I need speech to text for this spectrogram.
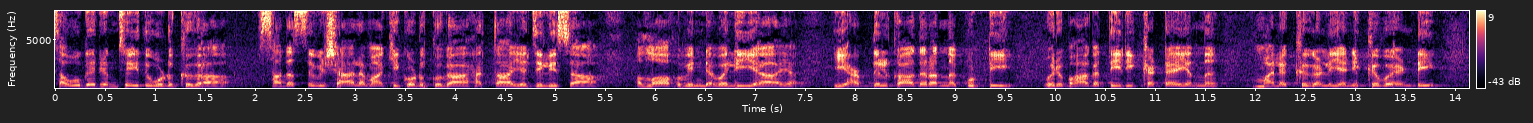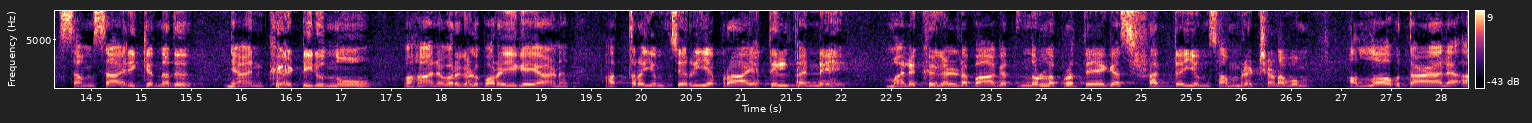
സൗകര്യം ചെയ്തു കൊടുക്കുക സദസ് വിശാലമാക്കി കൊടുക്കുക ഹത്തായ ജിലിസ അള്ളാഹുവിന്റെ വലിയായ ഈ അബ്ദുൽ ഖാദർ എന്ന കുട്ടി ഒരു ഭാഗത്ത് ഇരിക്കട്ടെ എന്ന് മലക്കുകൾ എനിക്ക് വേണ്ടി സംസാരിക്കുന്നത് ഞാൻ കേട്ടിരുന്നു. മഹാനവറുകൾ പറയുകയാണ് അത്രയും ചെറിയ പ്രായത്തിൽ തന്നെ മലക്കുകളുടെ ഭാഗത്തു നിന്നുള്ള പ്രത്യേക ശ്രദ്ധയും സംരക്ഷണവും അള്ളാഹു താല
